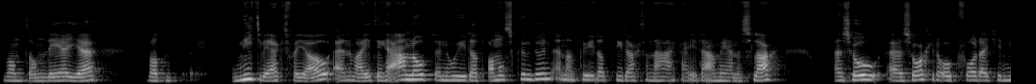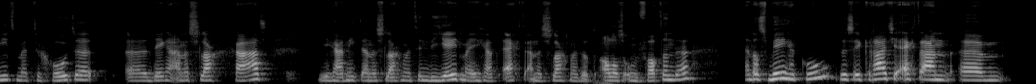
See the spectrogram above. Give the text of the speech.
Want dan leer je wat niet werkt voor jou en waar je tegenaan loopt en hoe je dat anders kunt doen. En dan kun je dat die dag daarna, ga je daarmee aan de slag. En zo zorg je er ook voor dat je niet met de grote dingen aan de slag gaat. Je gaat niet aan de slag met een dieet, maar je gaat echt aan de slag met het allesomvattende. En dat is mega cool. Dus ik raad je echt aan, um,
